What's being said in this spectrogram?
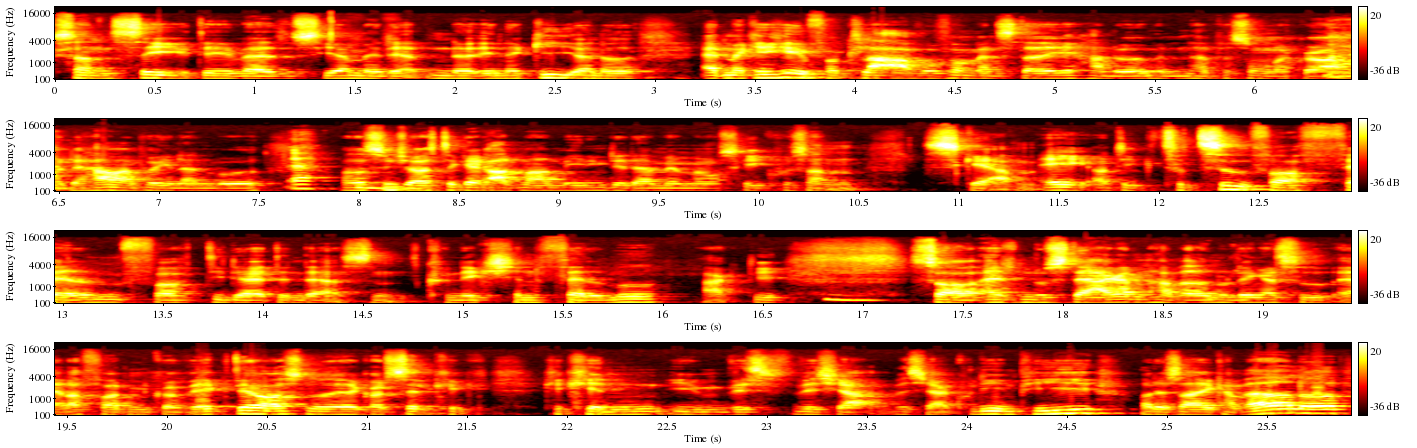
sådan se det, hvad du siger med det, noget energi og noget, at man kan ikke helt forklare, hvorfor man stadig har noget med den her person at gøre, Nej. men det har man på en eller anden måde. Ja. Og så synes jeg også, det gav ret meget mening, det der med, at man måske kunne sådan skære dem af, og det tog tid for at falme for de der, den der sådan connection falmet agtig mm. Så at nu stærkere den har været, nu længere tid er der for, at den går væk. Det er også noget, jeg godt selv kan, kan kende, i, hvis, hvis, jeg, hvis jeg kunne lide en pige, og det så ikke har været noget,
